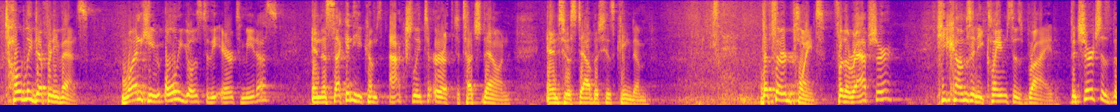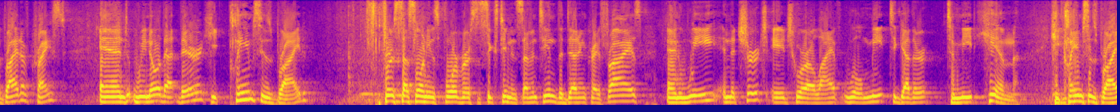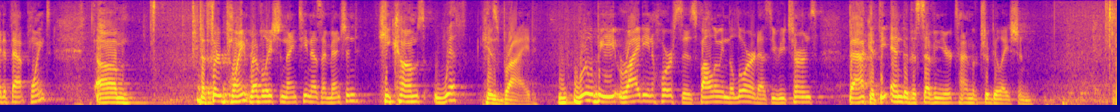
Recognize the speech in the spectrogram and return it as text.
Totally different events. One, he only goes to the air to meet us, and the second, he comes actually to earth to touch down and to establish his kingdom. The third point for the rapture, he comes and he claims his bride. The church is the bride of Christ, and we know that there he claims his bride. 1 Thessalonians 4, verses 16 and 17 the dead in Christ rise, and we in the church age who are alive will meet together to meet him. He claims his bride at that point. Um, the third point, Revelation 19, as I mentioned, he comes with his bride will be riding horses following the Lord as he returns back at the end of the seven year time of tribulation.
